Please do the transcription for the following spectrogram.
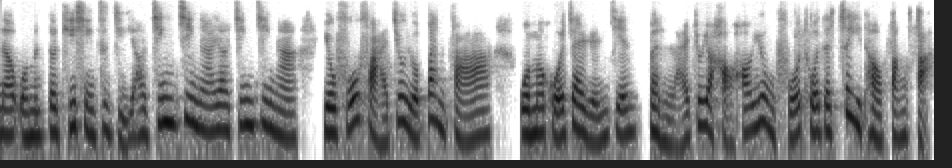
呢，我们都提醒自己要精进啊，要精进啊。有佛法就有办法啊。我们活在人间，本来就要好好用佛陀的这一套方法，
